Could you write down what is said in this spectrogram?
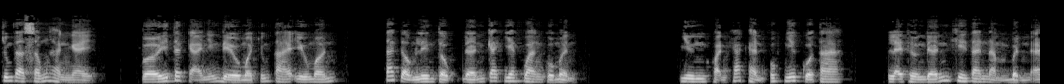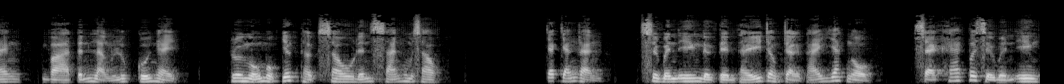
Chúng ta sống hàng ngày với tất cả những điều mà chúng ta yêu mến, tác động liên tục đến các giác quan của mình. Nhưng khoảnh khắc hạnh phúc nhất của ta lại thường đến khi ta nằm bình an và tĩnh lặng lúc cuối ngày, rồi ngủ một giấc thật sâu đến sáng hôm sau. Chắc chắn rằng, sự bình yên được tìm thấy trong trạng thái giác ngộ sẽ khác với sự bình yên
